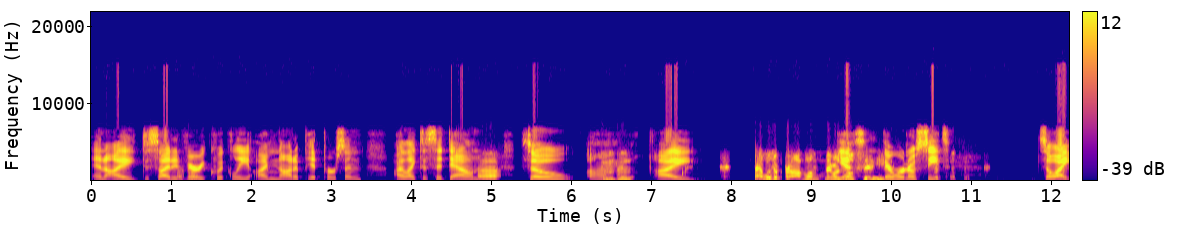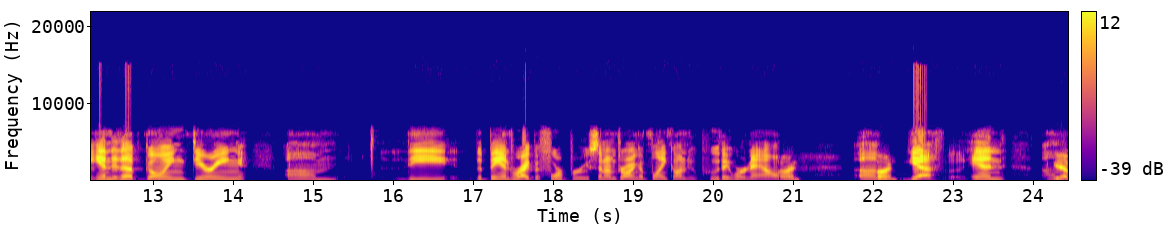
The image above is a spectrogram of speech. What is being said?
and I decided Uh-huh. very quickly I'm not a pit person. I like to sit down, uh, so um, Mhm. I that was a problem. There was no yes, city. there were no seats. So I ended up going during um, the the band right before Bruce, and I'm drawing a blank on who, who they were now. fun. Um, Fun. Yeah, and um, yeah,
